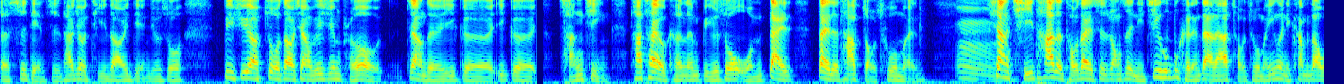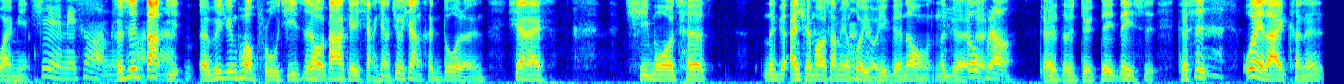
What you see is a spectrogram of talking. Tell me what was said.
呃施典志，他就提到一点，就是说必须要做到像 Vision Pro 这样的一个一个场景，他才有可能，比如说我们带带着他走出门。嗯，像其他的头戴式装置，你几乎不可能带着它走出门，因为你看不到外面。是，没错。可是当呃 Vision Pro 普及之后，大家可以想象，就像很多人现在骑摩托车，那个安全帽上面会有一个那种那个 GoPro。呃，对对对，类似。可是未来可能，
